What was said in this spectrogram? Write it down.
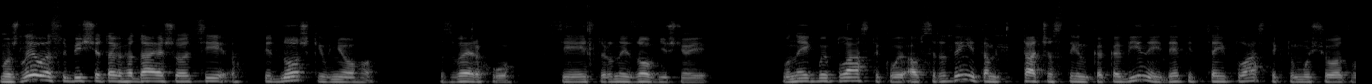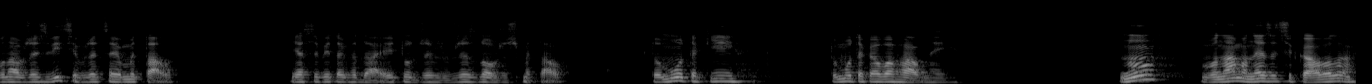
Можливо, собі ще так гадаю, що ці підножки в нього зверху, з цієї сторони зовнішньої, вони якби пластикові, а всередині там та частинка кабіни йде під цей пластик, тому що от вона вже звідси, вже це метал. Я собі так гадаю. І тут вже, вже знов же ж метал. Тому такий, тому така вага в неї. Ну, вона мене зацікавила.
